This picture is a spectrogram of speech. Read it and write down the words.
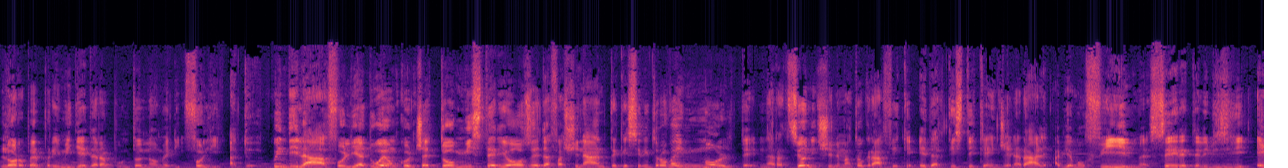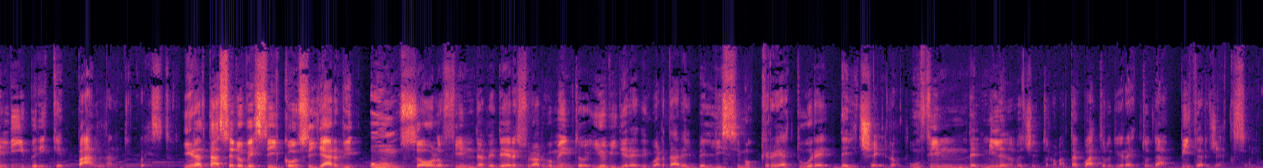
loro per primi diedero appunto il nome di Folie à deux. Quindi la Folie à deux è un concetto misterioso ed affascinante che si ritrova in molte narrazioni cinematografiche ed artistiche in generale. Abbiamo film, serie televisivi e libri che parlano di questo. In realtà se dovessi consigliarvi un solo film da vedere sull'argomento, io vi direi di guardare il bellissimo Creature del cielo, un film del 1994 diretto da Peter Jackson.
